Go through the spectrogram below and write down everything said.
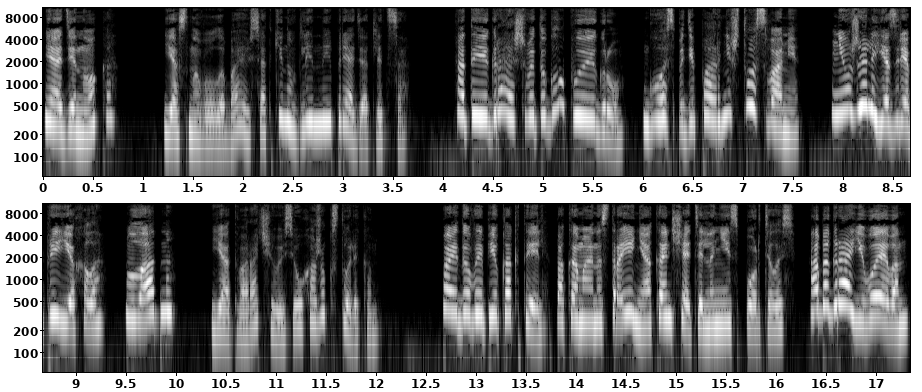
И одиноко». Я снова улыбаюсь, откинув длинные пряди от лица. «А ты играешь в эту глупую игру? Господи, парни, что с вами? Неужели я зря приехала? Ладно, я отворачиваюсь и ухожу к столикам. «Пойду выпью коктейль, пока мое настроение окончательно не испортилось. Обыграй его, Эван!»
